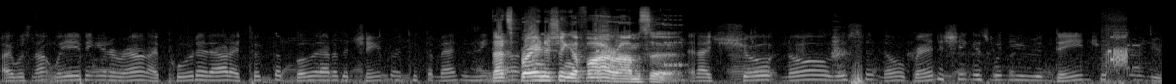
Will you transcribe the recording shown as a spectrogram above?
I was not waving it around. I pulled it out. I took the bullet out of the chamber. I took the magazine. That's out, brandishing a firearm, sir. And I showed. No, listen, no. Brandishing is when you're in danger and you're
